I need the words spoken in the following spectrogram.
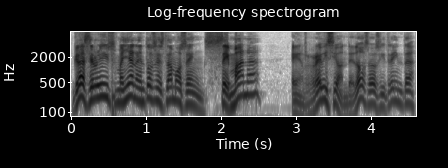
Gracias, Luis. Mañana entonces estamos en Semana en Revisión de 12 a 2 y 30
